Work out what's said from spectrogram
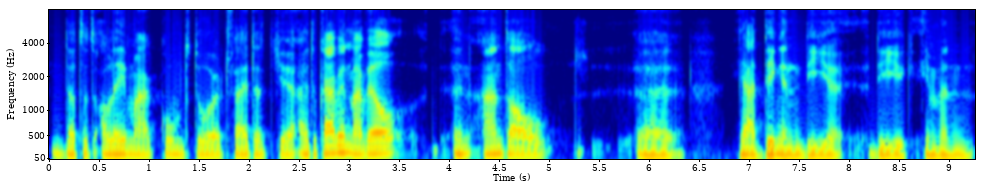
dat het alleen maar komt door het feit dat je uit elkaar bent, maar wel een aantal eh, ja, dingen die, je, die ik in mijn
